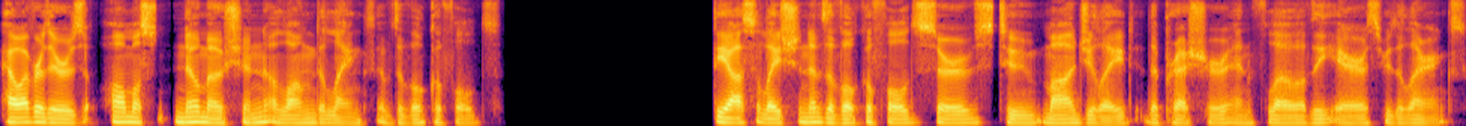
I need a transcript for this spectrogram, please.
However, there is almost no motion along the length of the vocal folds. The oscillation of the vocal folds serves to modulate the pressure and flow of the air through the larynx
